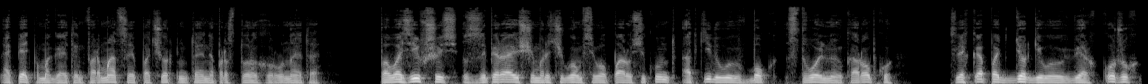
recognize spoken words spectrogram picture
Опять помогает информация, подчеркнутая на просторах рунета. Повозившись с запирающим рычагом всего пару секунд, откидываю в бок ствольную коробку, слегка поддергиваю вверх кожух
